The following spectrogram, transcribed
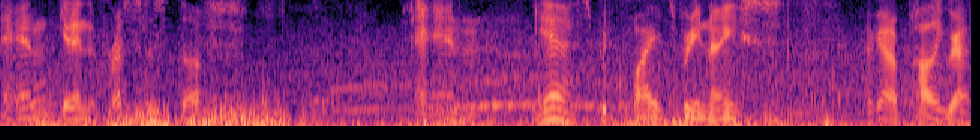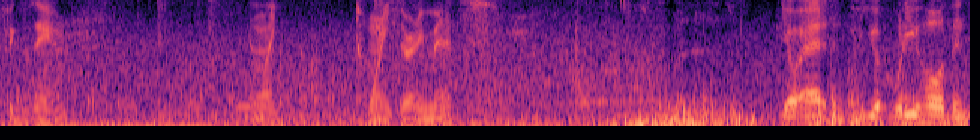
and getting the rest of the stuff. And yeah, it's pretty quiet. It's pretty nice. I got a polygraph exam in like 20, 30 minutes. Yo, Ed, what are you holding?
